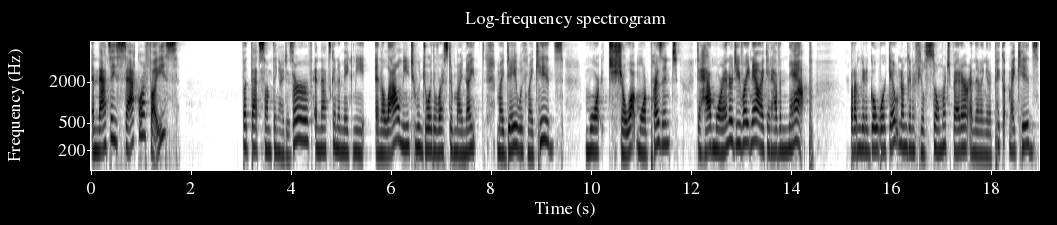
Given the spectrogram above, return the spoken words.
And that's a sacrifice, but that's something I deserve. And that's going to make me and allow me to enjoy the rest of my night, my day with my kids more, to show up more present, to have more energy. Right now, I could have a nap, but I'm going to go work out and I'm going to feel so much better. And then I'm going to pick up my kids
